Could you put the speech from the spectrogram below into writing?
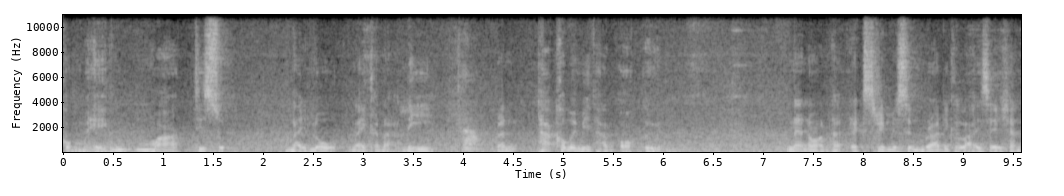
ข่มเหงมากที่สุดในโลกในขณะนี้ค่ะเพราะฉะนั้นถ้าเขาไม่มีทางออกอื่น แน่นอนฮะ extremism radicalization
